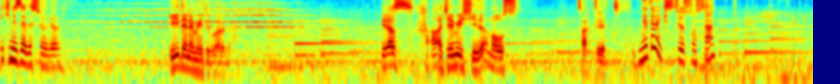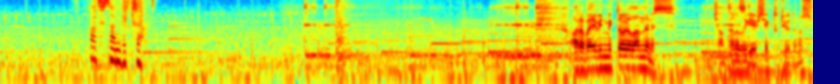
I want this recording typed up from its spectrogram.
İkinize de söylüyorum. İyi denemeydi bu arada. Biraz acemi işiydi ama olsun. Takdir ettim. Ne demek istiyorsun sen? Fatih sen bekle. Arabaya binmekte oyalandınız. Çantanızı gevşek tutuyordunuz.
